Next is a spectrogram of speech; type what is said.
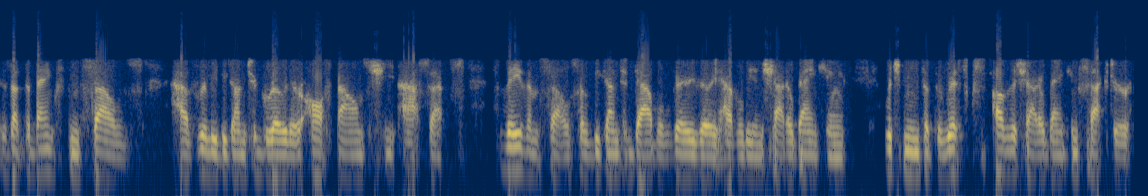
is that the banks themselves have really begun to grow their off-balance sheet assets. So they themselves have begun to dabble very, very heavily in shadow banking, which means that the risks of the shadow banking sector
